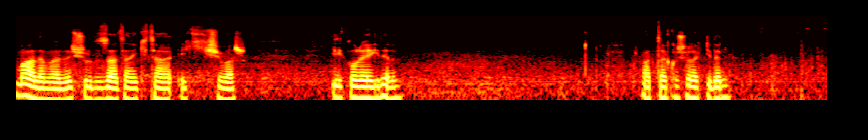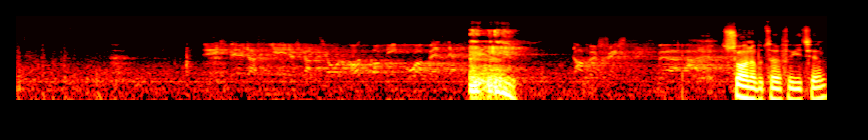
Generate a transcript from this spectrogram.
Madem öyle şurada zaten iki tane iki kişi var. İlk oraya gidelim. Hatta koşarak gidelim. Sonra bu tarafa geçelim.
